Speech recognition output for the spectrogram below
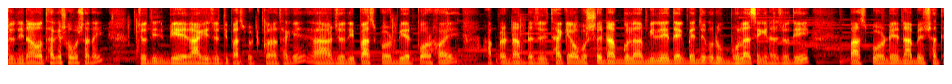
যদি নাও থাকে সমস্যা নেই যদি বিয়ের আগে যদি পাসপোর্ট করা থাকে আর যদি পাসপোর্ট বিয়ের পর হয় আপনার নামটা যদি থাকে অবশ্যই নামগুলো মিলিয়ে দেখবেন যে কোনো ভুল আছে কিনা। যদি পাসপোর্টে নামের সাথে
